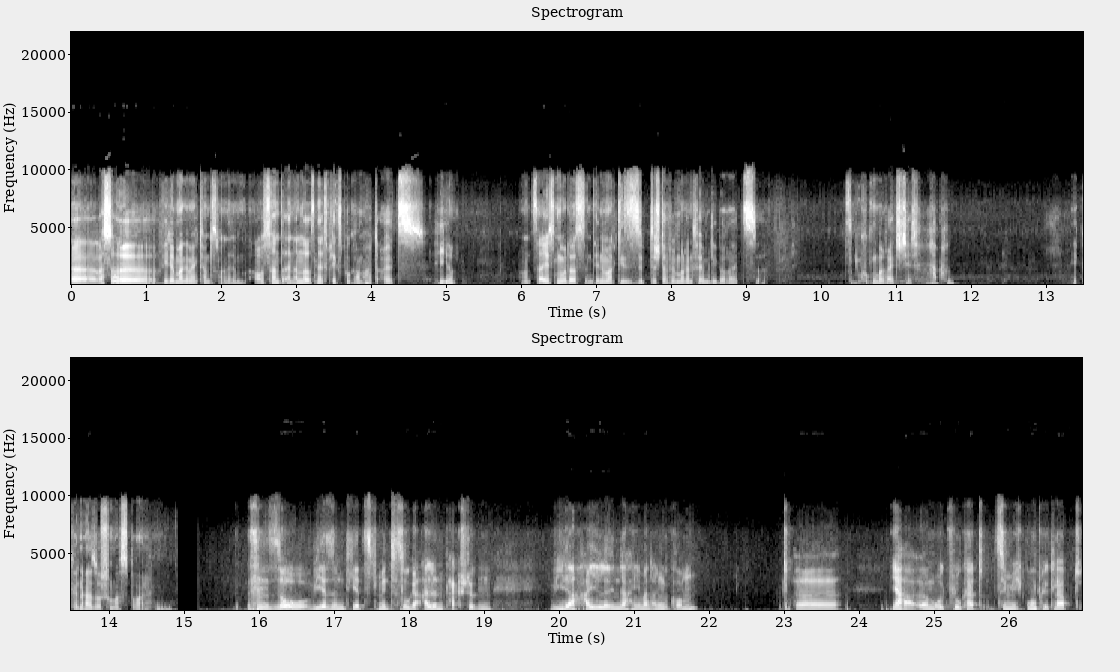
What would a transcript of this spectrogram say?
Äh, was wir wieder mal gemerkt haben, dass man im Ausland ein anderes Netflix-Programm hat als hier. Und sei es nur, dass in Dänemark die siebte Staffel Modern Family bereits äh, zum Gucken bereitsteht. Ha. Wir können also schon mal spoilen. So, wir sind jetzt mit sogar allen Packstücken wieder heile in der Heimat angekommen. Äh, ja, ähm, Rückflug hat ziemlich gut geklappt.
